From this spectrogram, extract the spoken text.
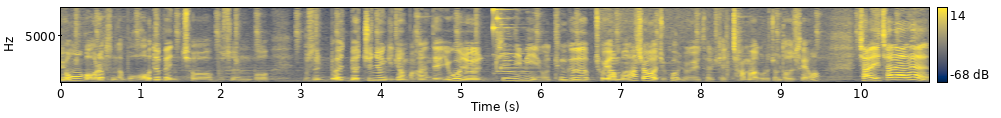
용어가 어렵습니다. 뭐 어드벤처 무슨 뭐 무슨 몇, 몇 주년 기념 막 하는데 이거 요 피디님이 이거 등급 조회 한번 하셔가지고 여기다 이렇게 자막으로 좀 넣어주세요. 자 이 차량은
